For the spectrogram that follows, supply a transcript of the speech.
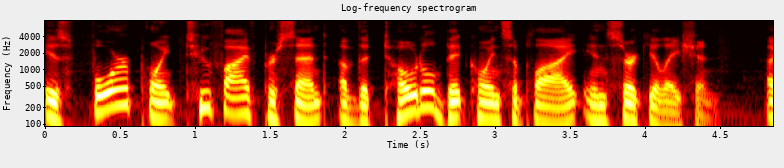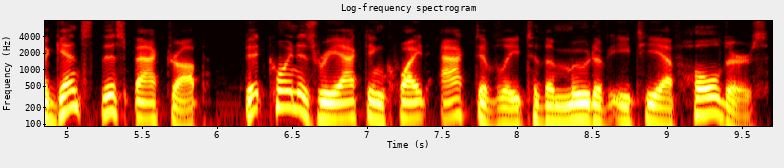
is 4.25% of the total Bitcoin supply in circulation. Against this backdrop, Bitcoin is reacting quite actively to the mood of ETF holders,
